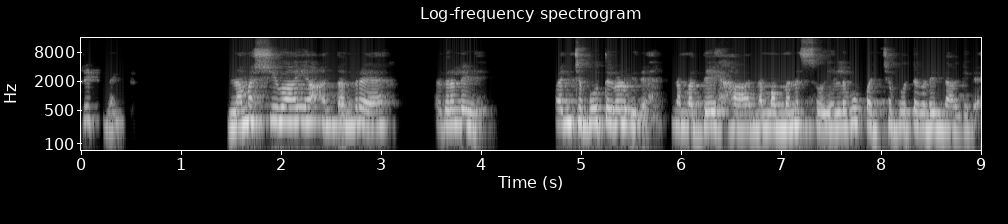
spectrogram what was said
ಟ್ರೀಟ್ಮೆಂಟ್ ನಮ ಶಿವಾಯ ಅಂತಂದ್ರೆ ಅದರಲ್ಲಿ ಪಂಚಭೂತಗಳು ಇದೆ. ನಮ್ಮ ದೇಹ, ನಮ್ಮ ಮನಸ್ಸು ಎಲ್ಲವೂ ಪಂಚಭೂತಗಳಿಂದ ಆಗಿದೆ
